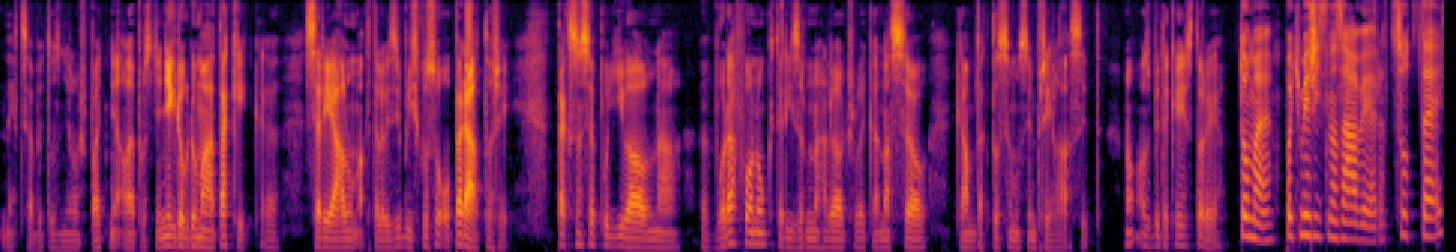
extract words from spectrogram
nechci, aby to znělo špatně, ale prostě někdo, kdo má taky k seriálům a k televizi blízko, jsou operátoři. Tak jsem se podíval na Vodafonu, který zrovna hledal člověka na SEO, kam tak to se musím přihlásit. No a zbytek je historie. Tome, pojď mi říct na závěr, co teď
